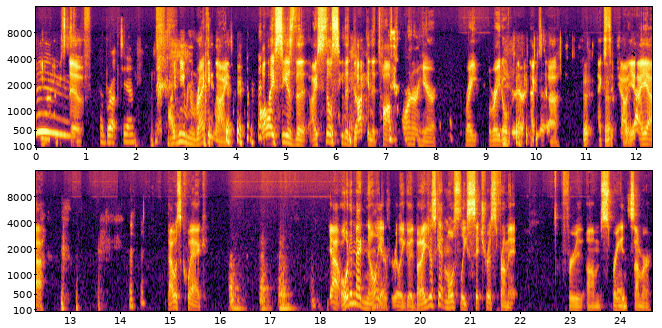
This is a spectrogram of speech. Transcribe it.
elusive. Abrupt. Yeah. I didn't even recognize. All I see is the. I still see the duck in the top corner here, right, right over there next to Uh, next to uh, Joe. Yeah, yeah. that was quick. Yeah, Eau de Magnolia is really good, but I just get mostly citrus from it for um, spring and summer.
